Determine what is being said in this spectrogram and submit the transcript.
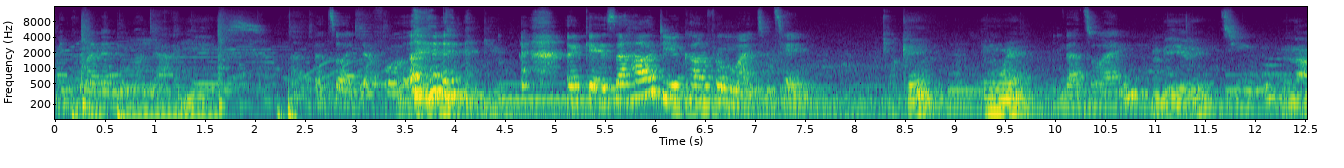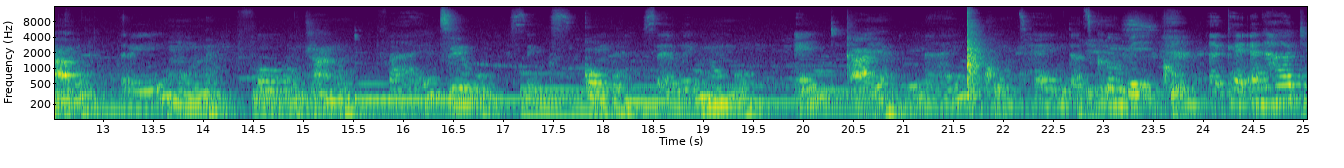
Mina malembe. Yes. Oh, That's wonderful. Thank you. okay, so how do you count from 1 to 10? Okay. Inwe, That's 1, mbiri, 2, nharhu, 3, mune, 4, ntlhanu, 5, tsevu, 6, nkombo, 7, nhungu, 8, kaya, 9, khume. 10. That's Yes, Kumbi. khume. Okay, and how do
